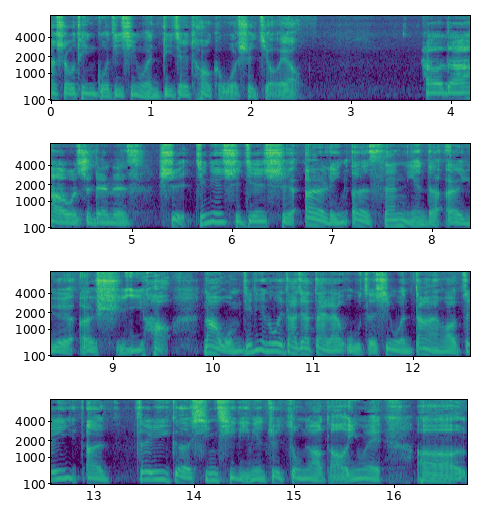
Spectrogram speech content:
家收听国际新闻 DJ Talk，我是九 L。Hello，大家好，我是 Dennis。是，今天时间是二零二三年的二月二十一号。那我们今天为大家带来五则新闻。当然哦，这一呃这一个星期里面最重要的哦，因为呃。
